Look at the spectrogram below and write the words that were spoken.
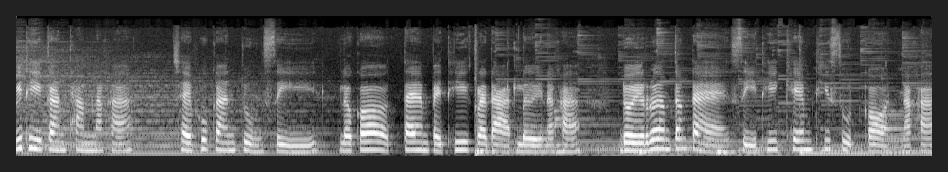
วิธีการทำนะคะ ใช้ผู้การจุ่มสีแล้วก็แต้มไปที่กระดาษเลยนะคะ โดยเริ่มตั้งแต่สีที่เข้มที่สุดก่อนนะคะ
